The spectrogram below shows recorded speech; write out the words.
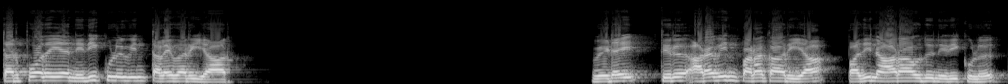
தற்போதைய நிதிக்குழுவின் தலைவர் யார்? விடை திரு அரவிந்த் பணக்காரியா பதினாறாவது நிதிக்குழு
